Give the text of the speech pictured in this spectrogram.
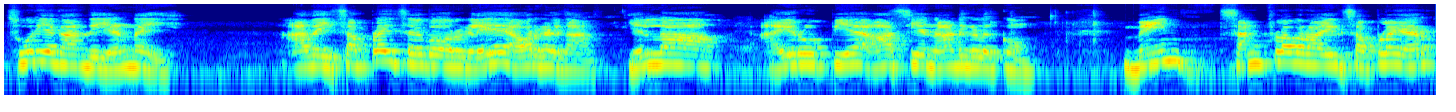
சூரியகாந்தி எண்ணெய் அதை சப்ளை செய்பவர்களே அவர்கள்தான். எல்லா ஐரோப்பிய ஆசிய நாடுகளுக்கும் main sunflower oil supplier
